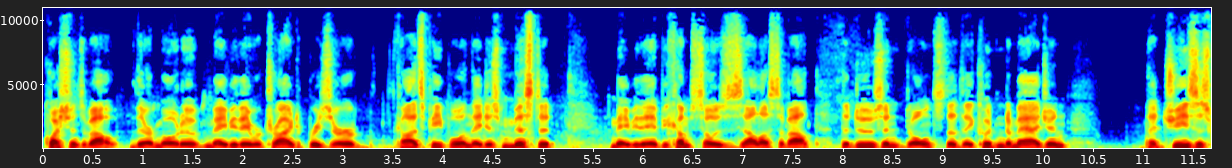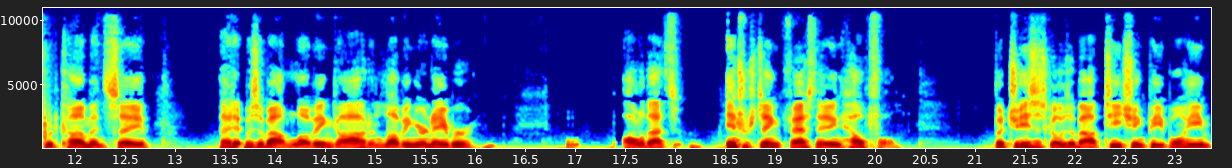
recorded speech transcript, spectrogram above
Questions about their motive. Maybe they were trying to preserve God's people and they just missed it. Maybe they had become so zealous about the do's and don'ts that they couldn't imagine that Jesus would come and say, that it was about loving God and loving your neighbor. All of that's interesting, fascinating, helpful. But Jesus goes about teaching people. He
